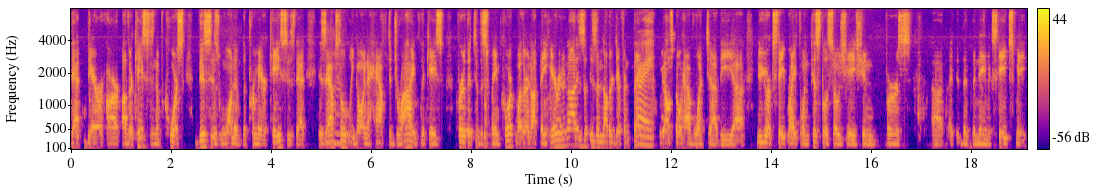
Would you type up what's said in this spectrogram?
that there are other cases, and of course, this is one of the premier cases that is Mhm. absolutely going to have to drive the case further to the Supreme Court. Whether or not they hear it or not is is another different thing. right. We also have what uh, the uh, New York State Rifle and Pistol Association versus uh, the, the name escapes me,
